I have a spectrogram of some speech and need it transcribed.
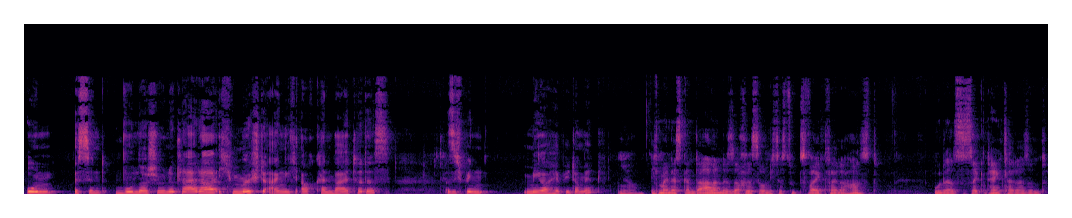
Und es sind wunderschöne Kleider. Ich möchte eigentlich auch kein weiteres. Also ich bin mega happy damit. ja. Ich meine, der Skandal an der Sache ist auch nicht, dass du zwei Kleider hast oder dass es Secondhand-Kleider sind,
